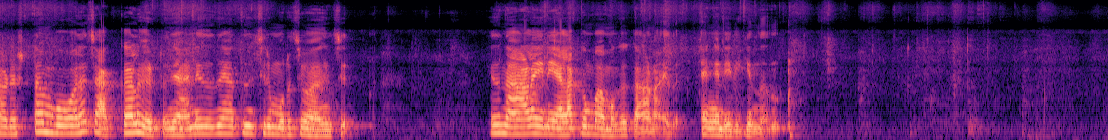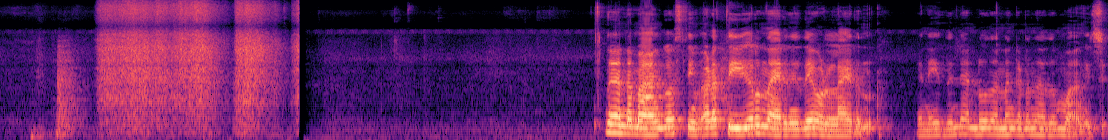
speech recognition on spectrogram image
അവിടെ ഇഷ്ടം പോലെ ചക്കകൾ കിട്ടും. ഞാനിത് നേരത്തെ ഇച്ചിരി മുറിച്ച് വാങ്ങിച്ച്. ഇത് നാളെ ഇനി ഇളക്കുമ്പോൾ നമുക്ക് കാണാം ഇത് എങ്ങനെ ഇരിക്കുന്നതെന്ന് ഇത് കണ്ട മാംഗോസ്റ്റീം അവിടെ തീർന്നായിരുന്നു. ഇതേ ഉള്ളായിരുന്നു. പിന്നെ ഇതിന് രണ്ടു മൂന്നെണ്ണം കിടന്ന് അതും വാങ്ങിച്ചു.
